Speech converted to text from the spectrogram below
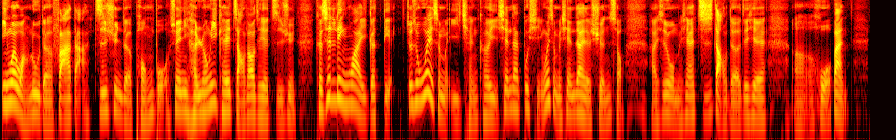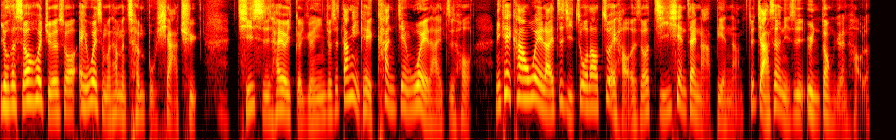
因为网络的发达，资讯的蓬勃，所以你很容易可以找到这些资讯。可是另外一个点，就是为什么以前可以，现在不行？为什么现在的选手，还是我们现在指导的这些呃伙伴，有的时候会觉得说，诶，为什么他们撑不下去？其实还有一个原因，就是当你可以看见未来之后。你可以看到未来自己做到最好的时候，极限在哪边呢？就假设你是运动员好了，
